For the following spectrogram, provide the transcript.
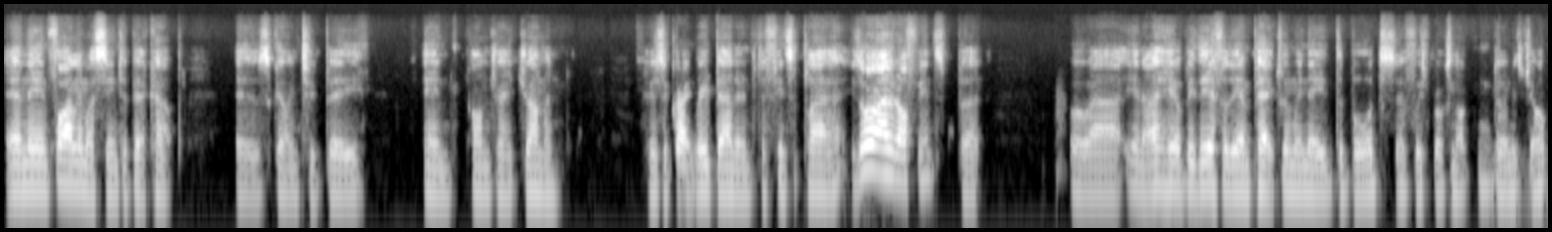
and then finally my centre backup is going to be and Andre Drummond, who's a great rebounder and defensive player. He's all right at offense, but well, uh, you know, he'll be there for the impact when we need the boards if Westbrook's not doing his job,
